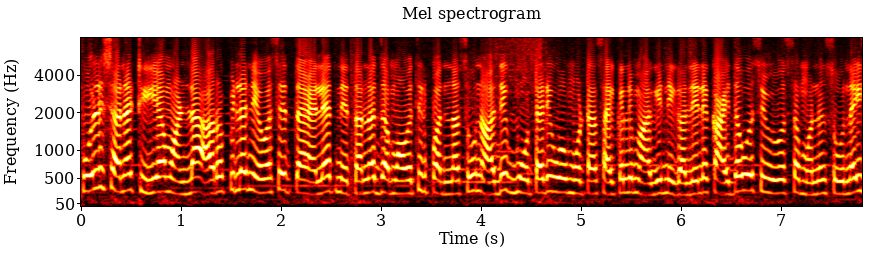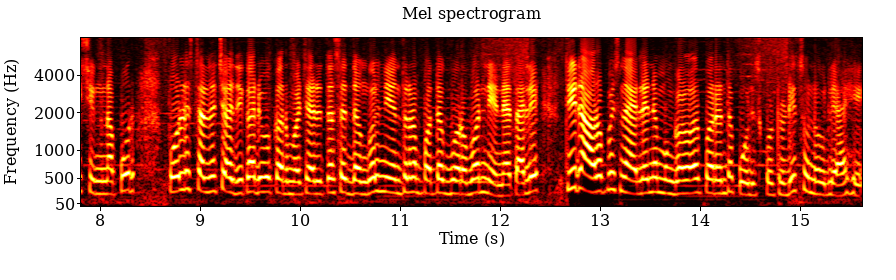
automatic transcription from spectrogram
पोलिसांना ठिय्या मांडला. आरोपीला निवासित न्यायालयात नेताना जमावातील पन्नासहून अधिक मोटारी व मोटारसायकली मागे निघालेले कायदा व सुव्यवस्था म्हणून सोनई शिंगणापूर पोलीस ठाण्याचे अधिकारी व कर्मचारी तसेच दंगल नियंत्रण पथक बरोबर नेण्यात आले. तीन आरोपीस न्यायालयाने मंगळवारपर्यंत पोलीस कोठडी सुनावली आहे.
